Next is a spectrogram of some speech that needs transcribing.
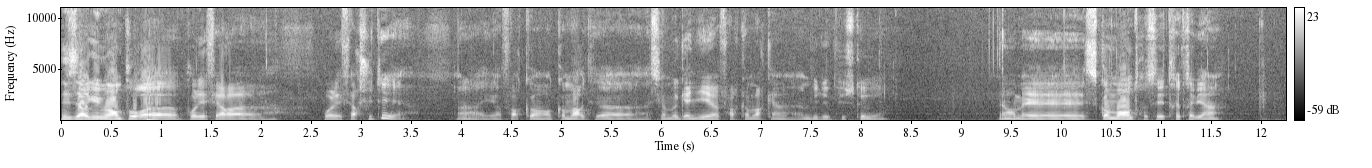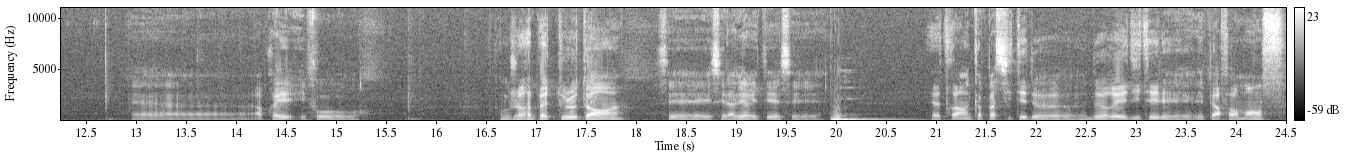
des arguments pour, euh, pour, les faire, euh, pour les faire chuter. il va falloir qu'on marque, euh, si on veut gagner, il va falloir qu'on marque un, but de plus qu'eux. Hein. Non, mais ce qu'on montre, c'est très très bien. après, il faut, comme je le répète tout le temps, hein, c'est la vérité, c'est être en capacité de, rééditer les, performances,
